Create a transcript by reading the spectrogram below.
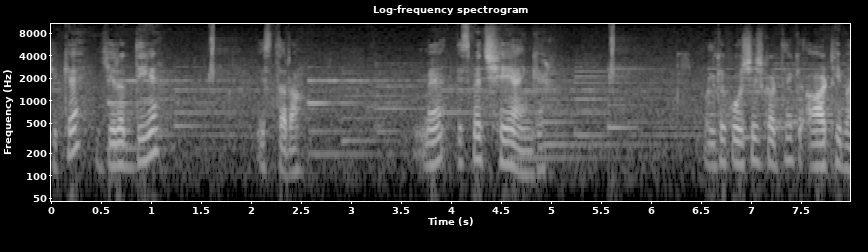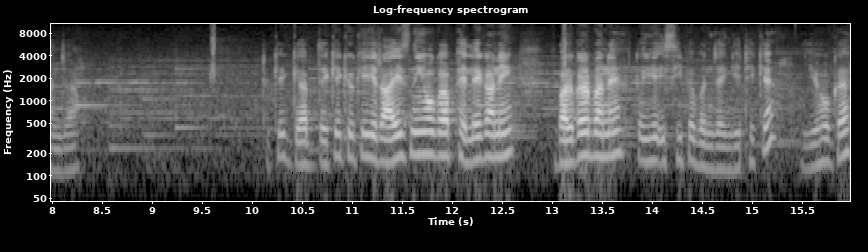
ठीक है? ये रख दिए, इस तरह। में, इसमें छः आएँगे। बल्कि कोशिश करते हैं कि आठ ही बन जाए। ठीक है गैप देके, क्योंकि ये राइस नहीं होगा, फैलेगा नहीं बर्गर बने तो ये इसी पे बन जाएँगी, ठीक है? ये हो गया।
